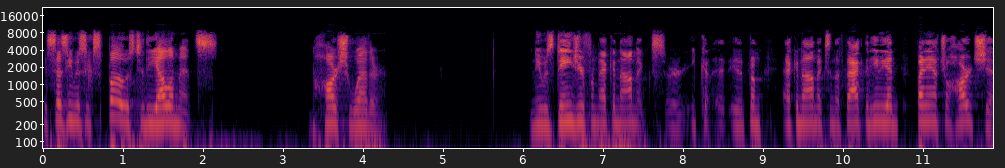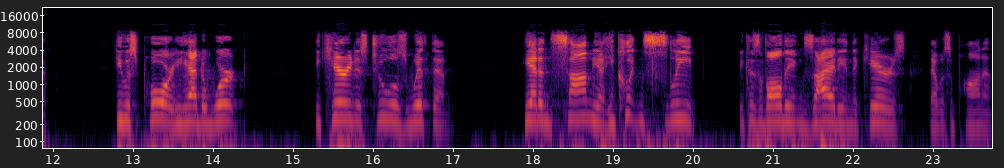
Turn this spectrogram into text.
It says he was exposed to the elements and harsh weather. And he was danger from economics or eh, from economics and the fact that he had financial hardship. He was poor. He had to work. He carried his tools with him. He had insomnia. He couldn't sleep because of all the anxiety and the cares that was upon him.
